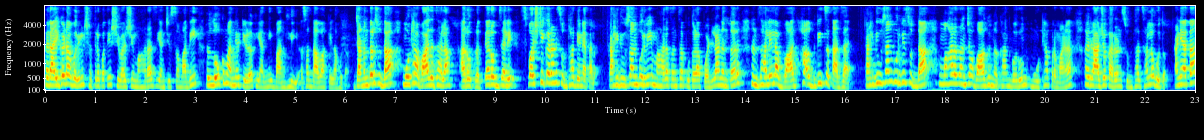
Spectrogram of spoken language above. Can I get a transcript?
रायगडावरील छत्रपती शिवाजी महाराज यांची समाधी लोकमान्य टिळक यांनी बांधली असा दावा केला होता. ज्यानंतर सुद्धा मोठा वाद झाला आरोप प्रत्यारोप झाले स्पष्टीकरण सुद्धा देण्यात आलं. काही दिवसांपूर्वी महाराजांचा पुतळा पडल्यानंतर झालेला वाद हा अगदीच ताजा आहे. काही दिवसांपूर्वी सुद्धा महाराजांच्या वाघ नखांवरून मोठ्या प्रमाणात राजकारण सुद्धा झालं होतं. आणि आता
